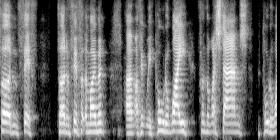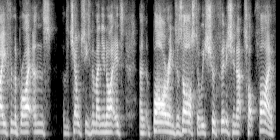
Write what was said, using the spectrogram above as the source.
third and fifth, third and fifth at the moment. Um, I think we've pulled away from the West Hams, we pulled away from the Brightons, the Chelseas, and the Man Uniteds, and barring disaster, we should finish in that top five.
